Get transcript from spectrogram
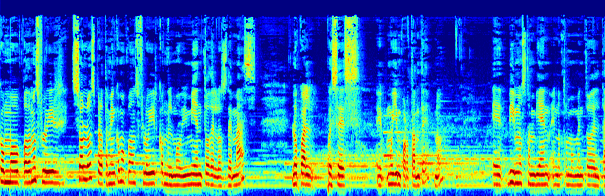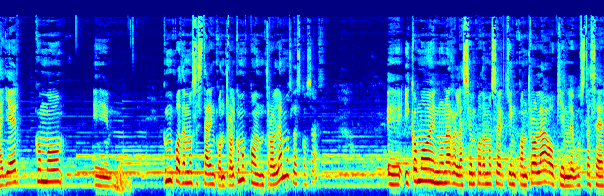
cómo podemos fluir solos, pero también cómo podemos fluir con el movimiento de los demás, lo cual pues es eh, muy importante, ¿no? Eh, vimos también en otro momento del taller cómo, eh, cómo podemos estar en control, cómo controlamos las cosas y cómo en una relación podemos ser quien controla o quien le gusta ser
